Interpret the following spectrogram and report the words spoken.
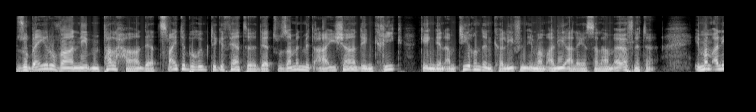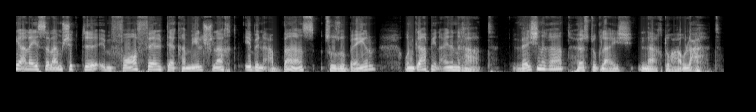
Zubair war neben Talha der zweite berühmte Gefährte, der zusammen mit Aisha den Krieg gegen den amtierenden Kalifen Imam Ali a.s. eröffnete. Imam Ali a.s. schickte im Vorfeld der Kamelschlacht Ibn Abbas zu Zubair und gab ihm einen Rat. Welchen Rat hörst du gleich nach Dua ul-Ahd?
